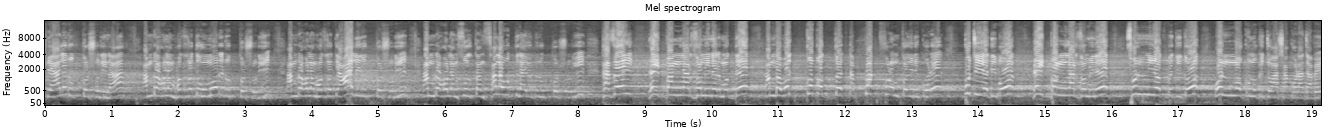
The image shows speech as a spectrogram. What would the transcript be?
শেয়ালের উত্তরসূরি না, আমরা হলাম হজরত উমরের উত্তরসূরি, আমরা হলাম হজরত আলীর উত্তরসূরি, আমরা হলাম সুলতান সালাউদ্দিন আইবের উত্তরসূরি। কাজেই এই বাংলার জমিনের মধ্যে আমরা ঐক্যবদ্ধ একটা প্ল্যাটফর্ম তৈরি করে বুঝিয়ে দিব এই বাংলার জমিনে সুন্নিয়ত ব্যতীত অন্য কোনো কিছু আশা করা যাবে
